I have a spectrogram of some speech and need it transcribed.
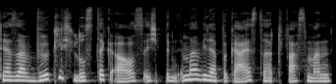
Der sah wirklich lustig aus. Ich bin immer wieder begeistert, was man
